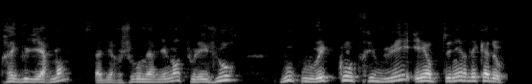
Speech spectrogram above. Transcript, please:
régulièrement, c'est-à-dire journalièrement, tous les jours, vous pouvez contribuer et obtenir des cadeaux.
